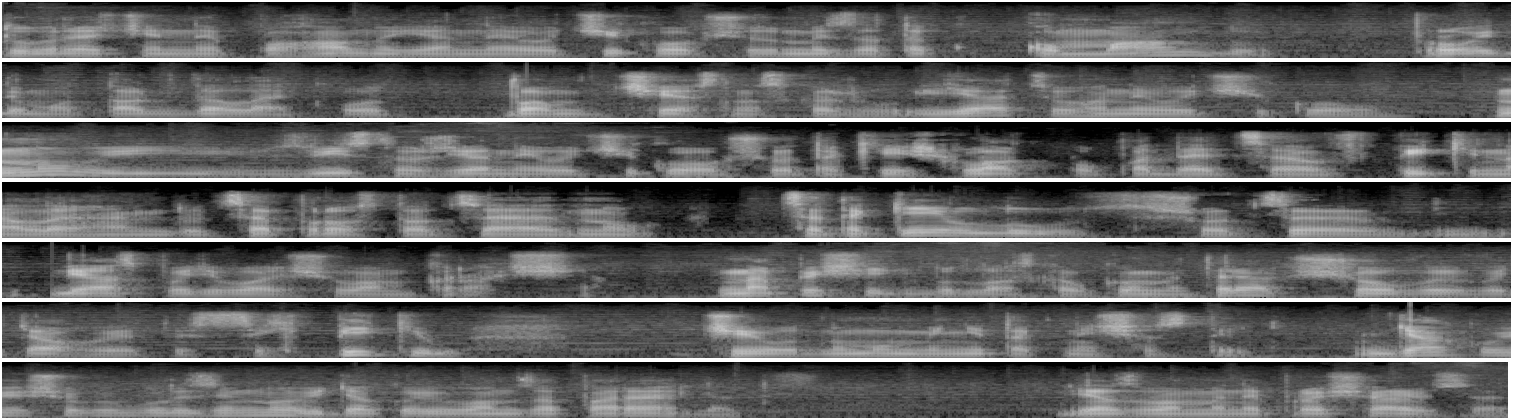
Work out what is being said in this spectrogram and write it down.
До речі, непогано. Я не очікував, що ми за таку команду пройдемо так далеко. От вам чесно скажу, я цього не очікував. Ну і звісно ж, я не очікував, що такий шлак попадеться в піки на легенду. Це просто це, ну, це такий луз, що це. Я сподіваюся, що вам краще. Напишіть, будь ласка, в коментарях, що ви витягуєте з цих піків, чи одному мені так не щастить. Дякую, що ви були зі мною. Дякую вам за перегляд. Я з вами не прощаюся.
